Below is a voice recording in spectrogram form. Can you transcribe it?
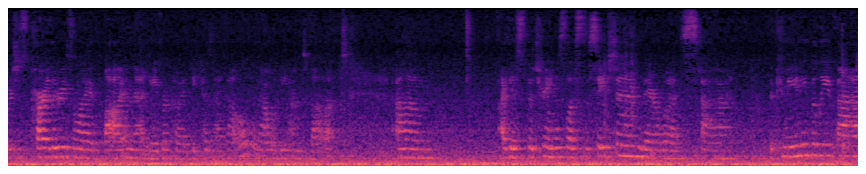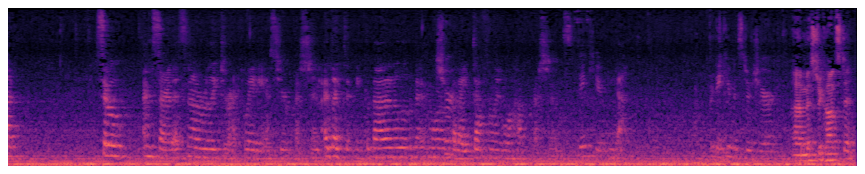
which is part of the reason why I bought in that neighborhood because I thought, oh, that would be undeveloped. Um, I guess the train has left the station. There was, uh, the community believed that. So I'm sorry, that's not a really direct way to answer your question. I'd like to think about it a little bit more, Sure. but I definitely will have questions. Thank you. Yeah. Thank you, Mr. Chair. Uh, Mr. Constant.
